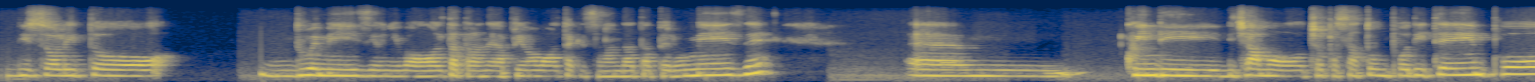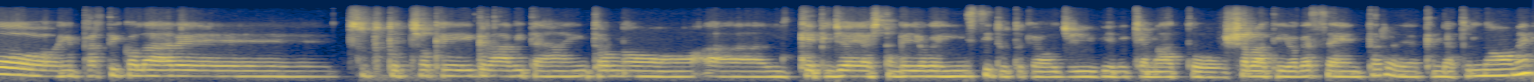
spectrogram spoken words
di solito due mesi ogni volta, tranne la prima volta che sono andata per un mese. Um, quindi diciamo ci ho passato un po' di tempo, in particolare su tutto ciò che gravita intorno al KPJ Ashtanga Yoga Institute, che oggi viene chiamato Sharati Yoga Center, ha cambiato il nome.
